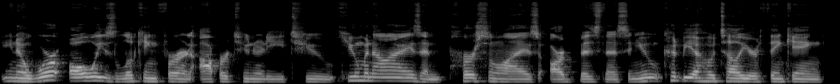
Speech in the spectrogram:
You know, we're always looking for an opportunity to humanize and personalize our business. And you could be a hotelier thinking,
